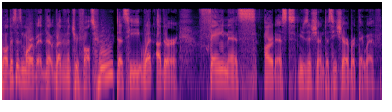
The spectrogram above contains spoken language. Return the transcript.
well, this is more of a, the, rather than true false. Who does he? What other famous artist, musician, does he share a birthday with?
